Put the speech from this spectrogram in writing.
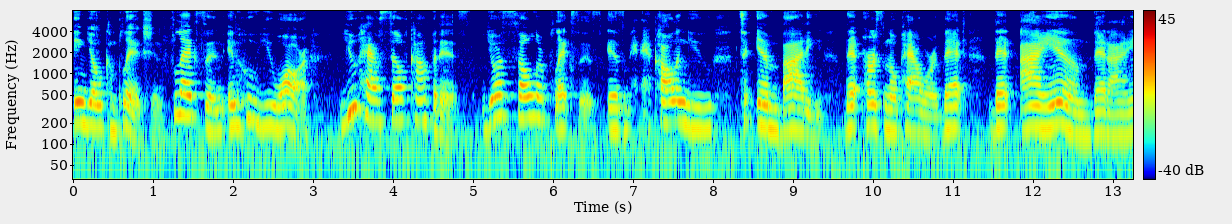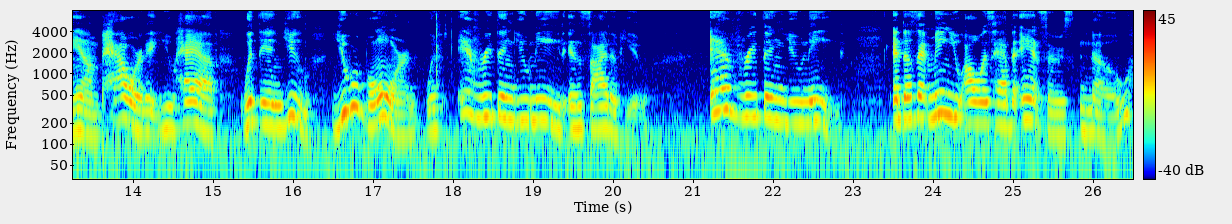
in your complexion, flexing in who you are you have self confidence. Your solar plexus is calling you to embody that personal power, that that I am, that I am power that you have within you. You were born with everything you need inside of you. Everything you need. And does that mean you always have the answers? No.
